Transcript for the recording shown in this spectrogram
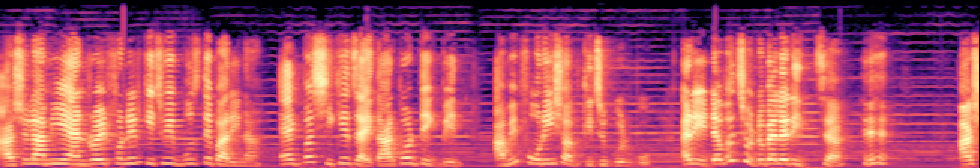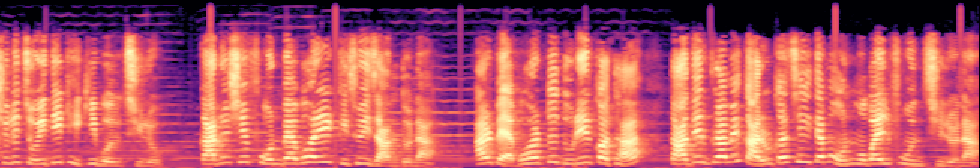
আসলে আমি অ্যান্ড্রয়েড ফোনের কিছুই বুঝতে পারি না। একবার শিখে যাই, তারপর দেখবেন। আমি ফোনেই সব কিছু করব। আর এটা আমার ছোটবেলার ইচ্ছা। আসলে চৈতি ঠিকই বলছিল, কারণ সে ফোন ব্যবহারের কিছুই জানতো না। আর ব্যবহার তো দূরের কথা, তাদের গ্রামে কারোর কাছেই তেমন মোবাইল ফোন ছিল না।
